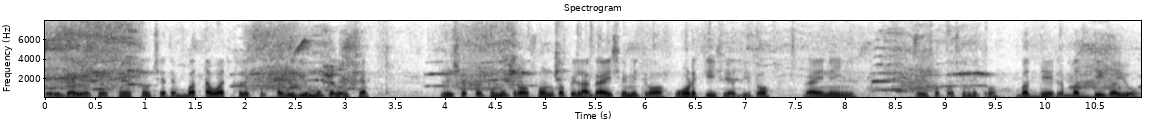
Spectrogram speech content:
કેવી ગાયો છે, શું શું છે તે બતાવવા જ ખાલી ફક્ત વીડિયો મૂકેલો છે. જોઈ શકો છો મિત્રો, સોન કપિલા ગાય છે મિત્રો. હોડકી છે હજી તો. ગાય નહીં. જોઈ શકો છો મિત્રો. બધી એટલે બધી ગાયો.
